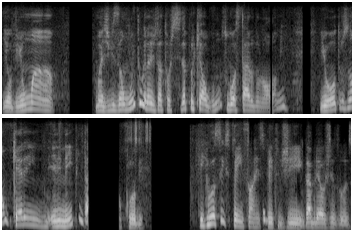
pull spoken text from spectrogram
E eu vi uma uma divisão muito grande da torcida, porque alguns gostaram do nome e outros não querem ele nem pintar no clube. O que, que vocês pensam a respeito de Gabriel Jesus?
